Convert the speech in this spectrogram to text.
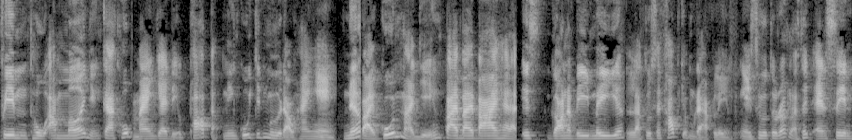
Phim thu âm mới những ca khúc mang giai điệu pop thập niên cuối 90 đầu 2000. Nếu bài cuối mà diễn Bye Bye Bye hay là It's Gonna Be Me á, là tôi sẽ khóc trong rạp liền. Ngày xưa tôi rất là thích Ensign.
